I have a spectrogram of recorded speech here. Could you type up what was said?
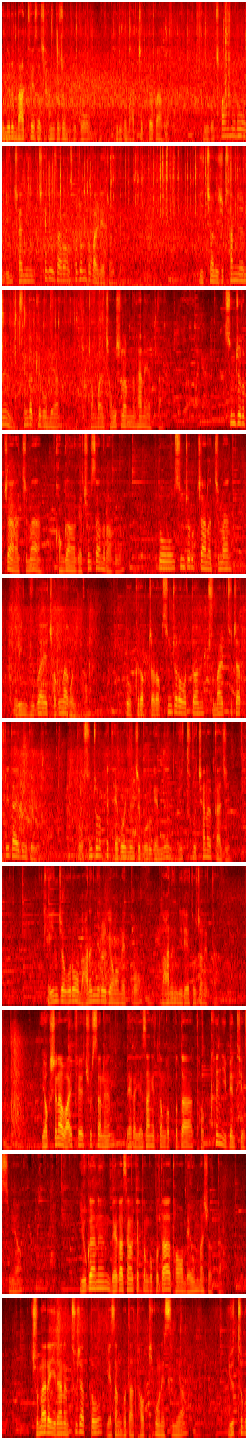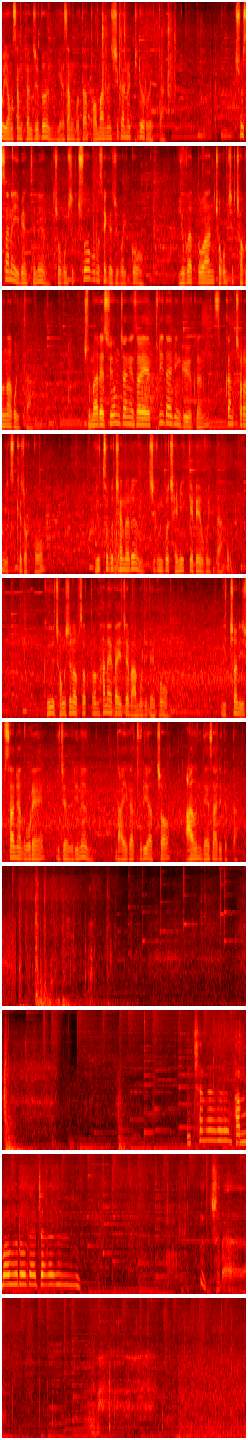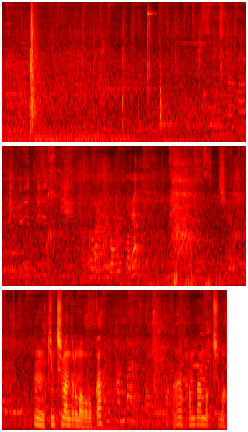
오늘은 마트에서 장도 좀 보고 그리고 맛집도 가고 그리고 처음으로 민찬이 책을 사러 서점도 갈 예정이다. 2023년은 생각해보면 정말 정신없는 한 해였다. 순조롭지 않았지만 건강하게 출산을 하고 또 순조롭지 않았지만 우린 육아에 적응하고 있고 또 그럭저럭 순조로웠던 주말 투자 프리다이빙 교육 또 순조롭게 되고 있는지 모르겠는 유튜브 채널까지 개인적으로 많은 일을 경험했고 많은 일에 도전했다. 역시나 와이프의 출산은 내가 예상했던 것보다 더 큰 이벤트였으며 육아는 내가 생각했던 것보다 더 매운맛이었다. 주말에 일하는 투잡도 예상보다 더 피곤했으며 유튜브 영상 편집은 예상보다 더 많은 시간을 필요로 했다. 출산의 이벤트는 조금씩 추억으로 새겨지고 있고 육아 또한 조금씩 적응하고 있다. 주말에 수영장에서의 프리다이빙 교육은 습관처럼 익숙해졌고 유튜브 채널은 지금도 재미있게 배우고 있다. 그 정신없었던 한 해가 이제 마무리되고 2024년 올해 이제 우리는 나이가 둘이 합쳐 94살이 됐다. 괜찮아 밥 먹으러 가자 괜찮아 응 김치 만두로 먹어볼까? 반반 있어요. 아 반반 먹지 뭐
